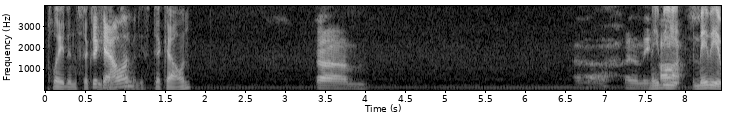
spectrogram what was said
Played in 60s Dick and Allen? 70s. Dick Allen. Um. Uh, and then the Maybe aughts. maybe a,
